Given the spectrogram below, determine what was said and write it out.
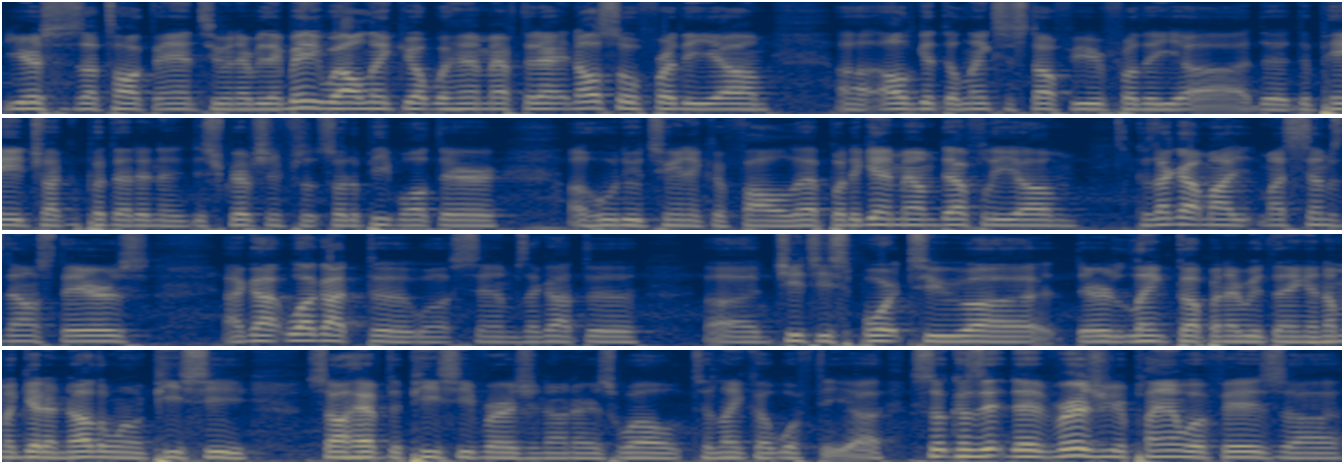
years since I talked to Antu and everything. But anyway, I'll link you up with him after that, and also for the um, uh, I'll get the links and stuff for you for the uh, the the page. I can put that in the description for, so the people out there uh, who do tuning can follow that. But again, man, I'm definitely um because I got my my Sims downstairs. I got well, I got the well Sims. I got the uh, GT Sport to uh, they're linked up and everything, and I'm gonna get another one with PC. So I'll have the PC version on there as well to link up with the uh, so because the version you're playing with is uh,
